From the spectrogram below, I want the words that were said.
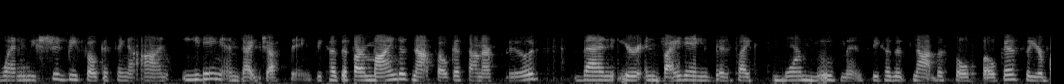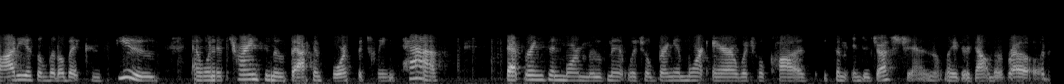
when we should be focusing on eating and digesting. Because if our mind is not focused on our food, then you're inviting this like more movement because it's not the sole focus. So your body is a little bit confused. And when it's trying to move back and forth between tasks, that brings in more movement, which will bring in more air, which will cause some indigestion later down the road.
